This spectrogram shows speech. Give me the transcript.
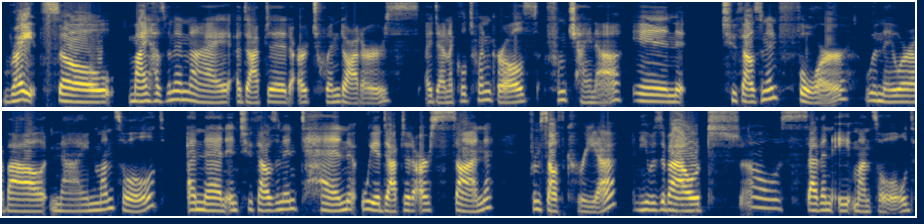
Right. So, my husband and I adopted our twin daughters, identical twin girls from China in 2004 when they were about nine months old. And then in 2010, we adopted our son from South Korea, and he was about, oh, seven, eight months old.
